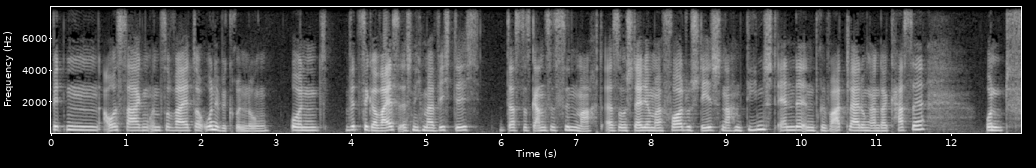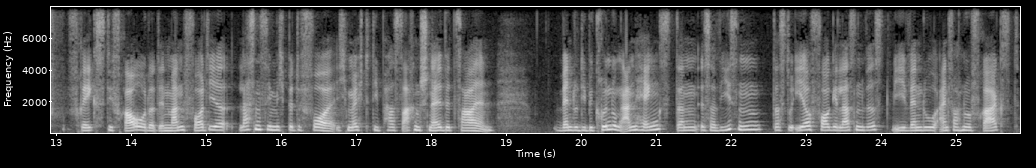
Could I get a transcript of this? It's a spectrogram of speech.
Bitten, Aussagen und so weiter ohne Begründung. Und witzigerweise ist nicht mal wichtig, dass das Ganze Sinn macht. Also stell dir mal vor, du stehst nach dem Dienstende in Privatkleidung an der Kasse und fragst die Frau oder den Mann vor dir, lassen Sie mich bitte vor, ich möchte die paar Sachen schnell bezahlen wenn du die Begründung anhängst, dann ist erwiesen, dass du eher vorgelassen wirst, wie wenn du einfach nur fragst,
